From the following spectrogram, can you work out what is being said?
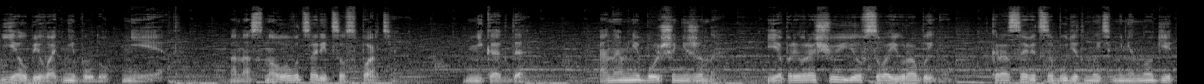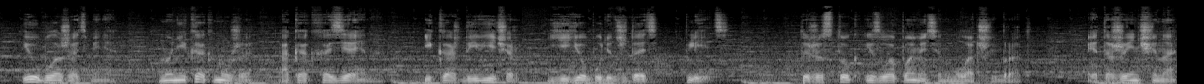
я убивать не буду, нет». Она снова воцарится в Спарте. Никогда. Она мне больше не жена. Я превращу ее в свою рабыню. Красавица будет мыть мне ноги и ублажать меня. Но не как мужа, а как хозяина. И каждый вечер ее будет ждать плеть. Ты жесток и злопамятен, младший брат. Эта женщина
